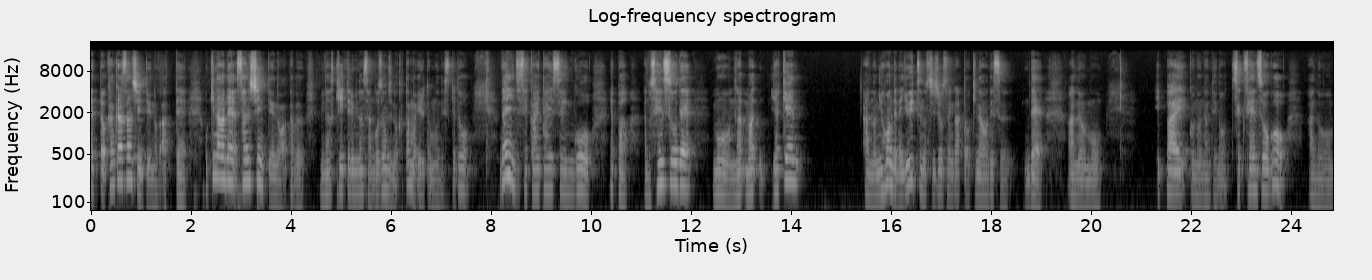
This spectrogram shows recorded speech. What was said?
えっとカンカラ三振っていうのがあって沖縄で三振っていうのは多分皆聞いてる皆さんご存知の方もいると思うんですけど第二次世界大戦後やっぱあの戦争でもうな、ま、夜景あの日本でね唯一の地上戦があった沖縄です。であのもういっぱいこのなんていうの戦争後あの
